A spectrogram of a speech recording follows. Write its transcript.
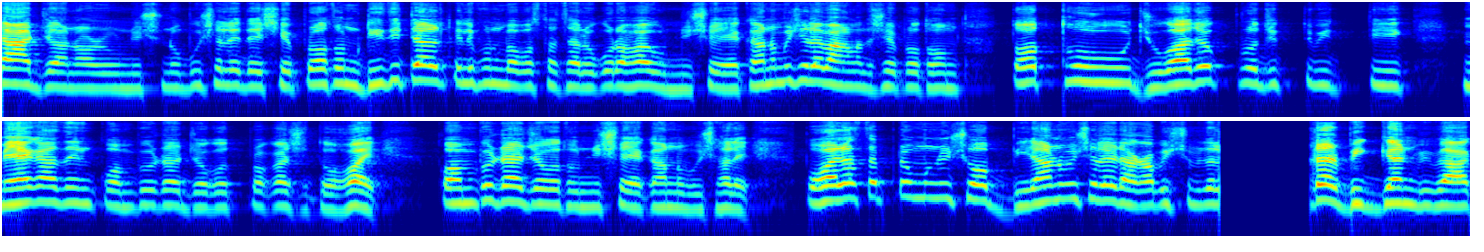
চার জানুয়ারি উনিশশো নব্বই সালে দেশে প্রথম ডিজিটাল টেলিফোন ব্যবস্থা চালু করা হয়। উনিশশো একানব্বই সালে বাংলাদেশের প্রথম তথ্য ও যোগাযোগ প্রযুক্তিভিত্তিক ম্যাগাজিন কম্পিউটার জগৎ প্রকাশিত হয়। কম্পিউটার জগৎ উনিশশো একানব্বই সালে। পয়লা সেপ্টেম্বর উনিশশো বিরানব্বই সালে ঢাকা বিশ্ববিদ্যালয় কম্পিউটার বিজ্ঞান বিভাগ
